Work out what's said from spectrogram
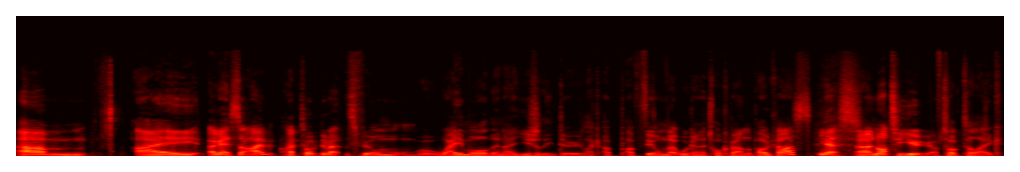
Um, I okay, so I've I've talked about this film way more than I usually do. Like a, a film that we're going to talk about on the podcast. Yes. Uh, not to you. I've talked to like,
